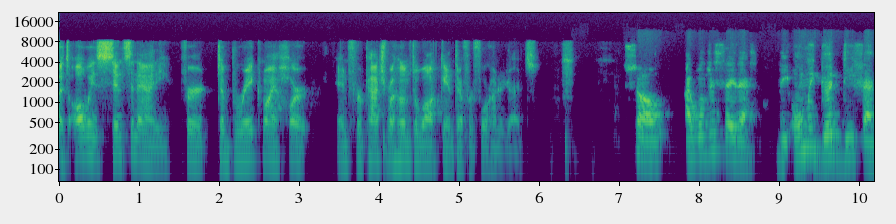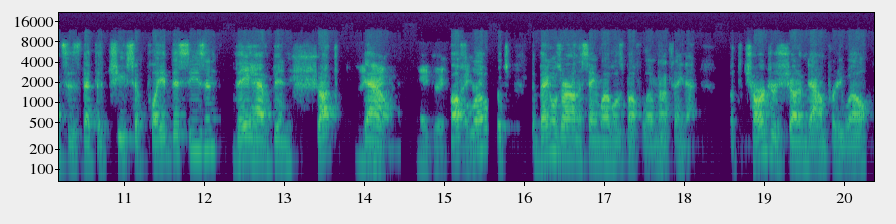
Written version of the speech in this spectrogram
it's always Cincinnati for to break my heart and for Patrick Mahomes to walk in there for 400 yards. So I will just say this the only good defenses that the Chiefs have played this season, they have been shut down. I agree. Buffalo, I agree. which the Bengals aren't on the same level as Buffalo. I'm not saying that, but the Chargers shut them down pretty well.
